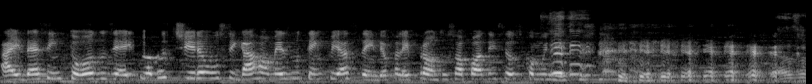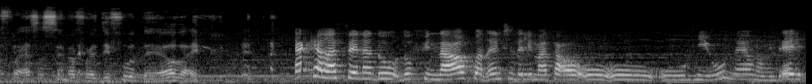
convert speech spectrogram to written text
aí descem todos, e aí todos tiram o cigarro ao mesmo tempo e acendem. Eu falei, pronto, só podem ser os comunistas. essa, essa cena foi de fuder, velho. É aquela cena do, do final, quando, antes dele matar o, o Ryu, né? O nome dele,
